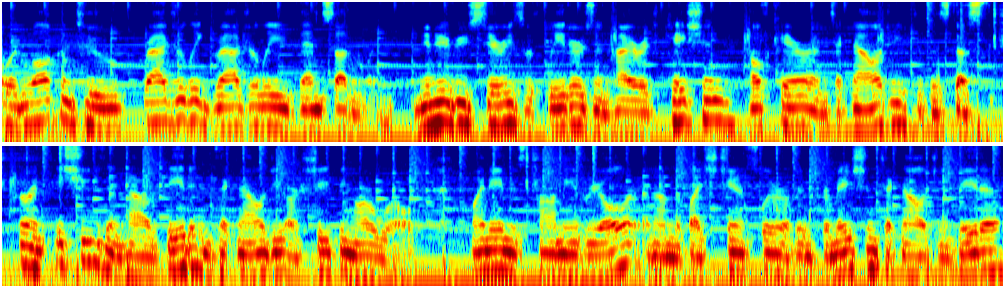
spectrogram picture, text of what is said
Hello, and welcome to Gradually, Gradually, Then Suddenly, an interview series with leaders in higher education, healthcare, and technology to discuss current issues and how data and technology are shaping our world. My name is Tommy Andriola, and I'm the Vice Chancellor of Information, Technology, and Data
